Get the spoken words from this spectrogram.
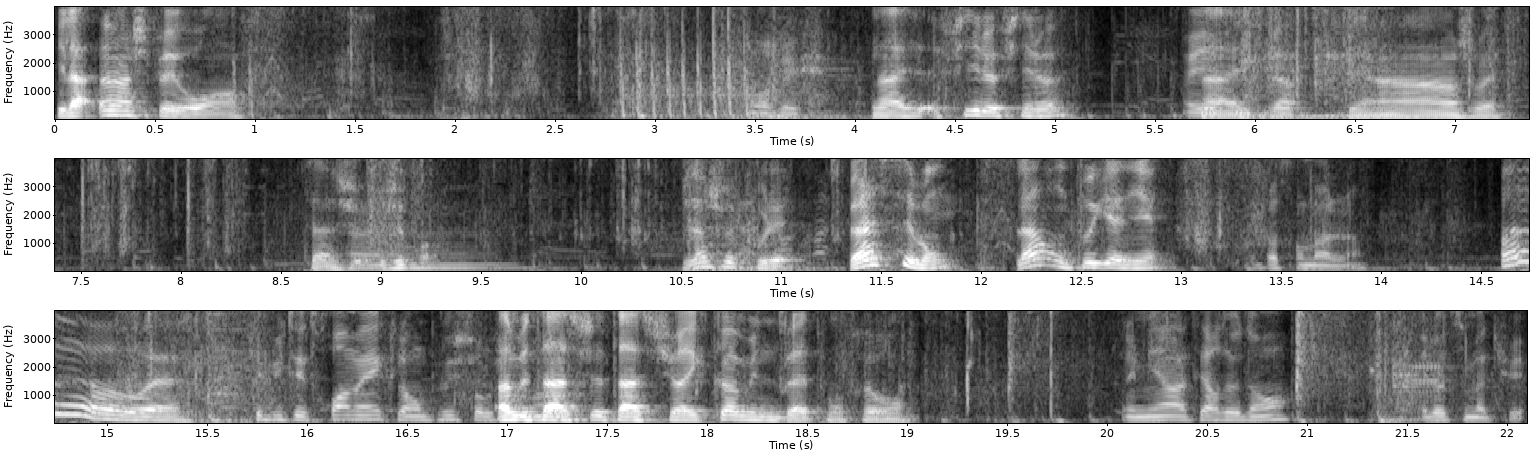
Il a 1 HP gros. Hein. Nice. Finis-le, finis-le. Oui, Nice, bien. Bien joué. Tiens, je, je euh, prends. Bien joué, poulet. Là, c'est bon. Là, on peut gagner. C'est pas trop mal là. Ouais, ouais, ouais. J'ai buté 3 mecs là en plus sur le Ah, mais t'as assuré comme une bête, mon frérot. J'ai mis un à terre dedans. Et l'autre il m'a tué.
